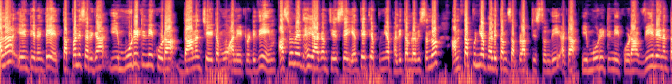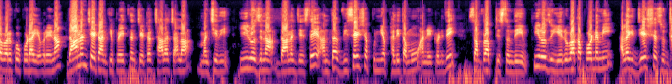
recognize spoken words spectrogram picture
అలా ఏంటి అంటే తప్పనిసరిగా ఈ మూడిటిని కూడా దానం చేయటము అనేటువంటిది అశ్వమేధ యాగం చేస్తే ఎంతైతే పుణ్య ఫలితం లభిస్తుందో అంత పుణ్య ఫలితం సంప్రాప్తిస్తుంది అట. ఈ మూడిటిని కూడా వీలైనంత వరకు కూడా ఎవరైనా దానం చేయటానికి ప్రయత్నం చేయటం చాలా చాలా మంచిది. ఈ రోజున దానం చేస్తే అంత విశేష పుణ్య ఫలితము అనేటువంటిది సంప్రాప్తిస్తుంది. ఈ రోజు పౌర్ణమి అలాగే జ్యేష్ఠ శుద్ధ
